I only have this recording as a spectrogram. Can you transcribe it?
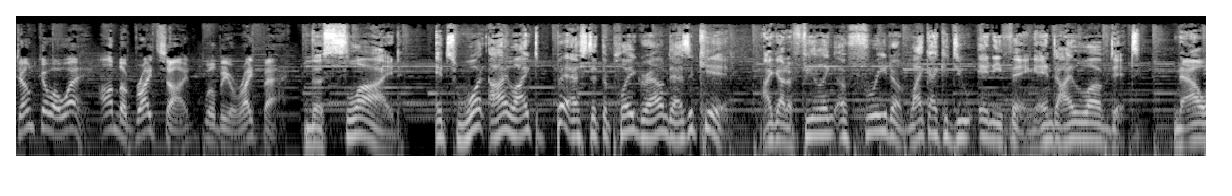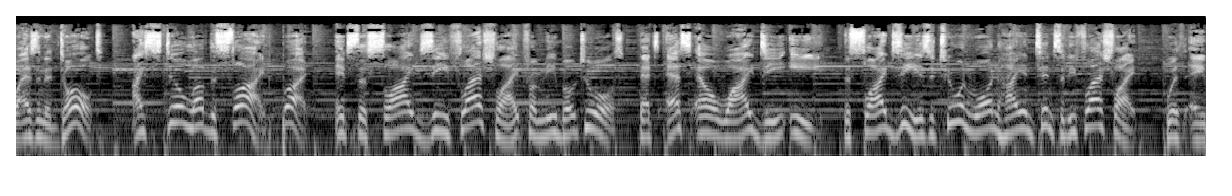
Don't go away. On the bright side, we'll be right back. The slide. It's what I liked best at the playground as a kid. I got a feeling of freedom, like I could do anything, and I loved it. Now, as an adult, I still love the slide, but it's the Slyde Z flashlight from Nebo Tools. That's S L Y D E. The Slyde Z is a two in one high intensity flashlight with a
